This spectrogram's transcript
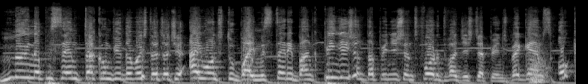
No i napisałem taką wiadomość na czacie I want to buy Mystery Bank 50 na 50 for 25 B games, ok,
